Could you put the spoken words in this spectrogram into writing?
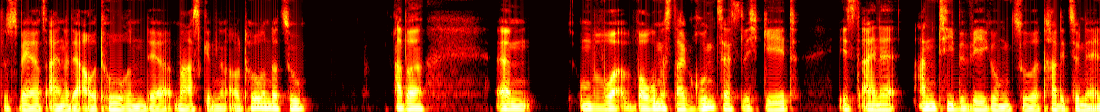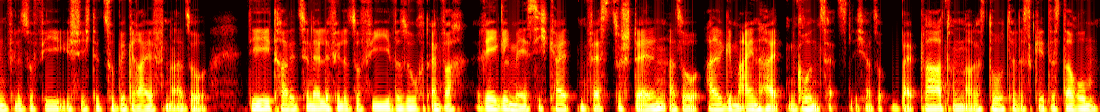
Das wäre jetzt einer der Autoren, der maßgebenden Autoren dazu. Aber ähm, um wo, worum es da grundsätzlich geht, ist eine Anti-Bewegung zur traditionellen Philosophiegeschichte zu begreifen. Also die traditionelle Philosophie versucht einfach Regelmäßigkeiten festzustellen, also Allgemeinheiten grundsätzlich. Also bei Platon und Aristoteles geht es darum,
